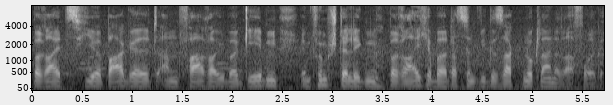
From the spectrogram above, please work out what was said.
bereits hier Bargeld an Fahrer übergeben im fünfstelligen Bereich, aber das sind wie gesagt nur kleinere Erfolge.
